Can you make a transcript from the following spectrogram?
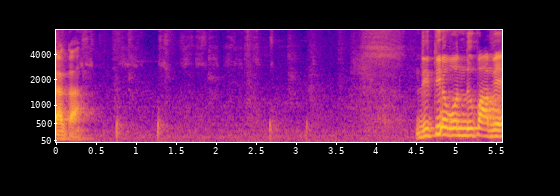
টাকা। দ্বিতীয় বন্ধু পাবে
